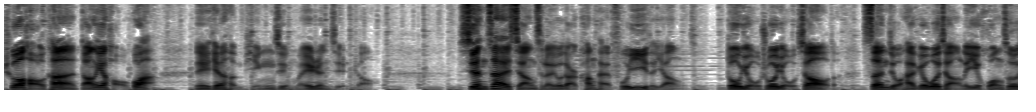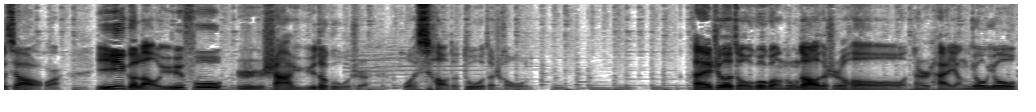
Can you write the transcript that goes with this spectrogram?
车好看，档也好挂。那天很平静，没人紧张。现在想起来有点慷慨赴义的样子，都有说有笑的。三九还给我讲了一黄色笑话，一个老渔夫日杀鱼的故事，我笑得肚子抽了。开车走过广东道的时候，那儿太阳悠悠，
